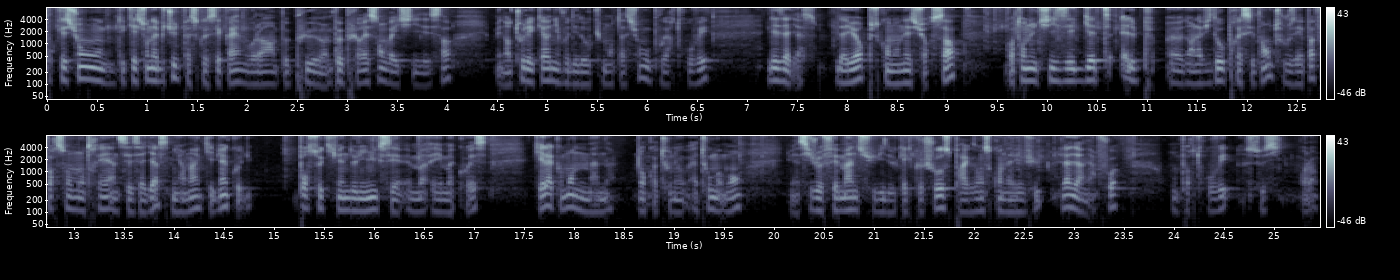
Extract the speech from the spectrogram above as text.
pour question, des questions d'habitude, parce que c'est quand même voilà, un, peu plus, un peu plus récent, on va utiliser ça, mais dans tous les cas, au niveau des documentations, vous pouvez retrouver les alias. D'ailleurs, puisqu'on en est sur ça, quand on utilisait getHelp euh, dans la vidéo précédente, je vous avais pas forcément montré un de ces alias, mais il y en a un qui est bien connu. Pour ceux qui viennent de Linux et macOS, qui est la commande man. Donc à tout moment, eh si je fais man suivi de quelque chose, par exemple ce qu'on avait vu la dernière fois, on peut retrouver ceci. Voilà.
